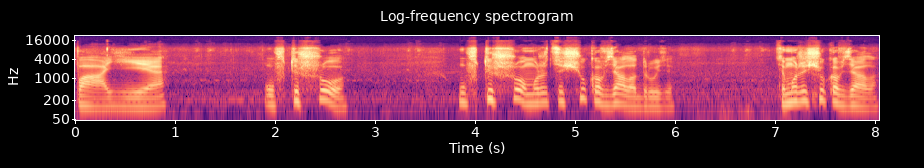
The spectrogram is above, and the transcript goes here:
Опа, є. Уф ти шо? Уф ти шо, може це щука взяла, друзі. Це може щука взяла.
